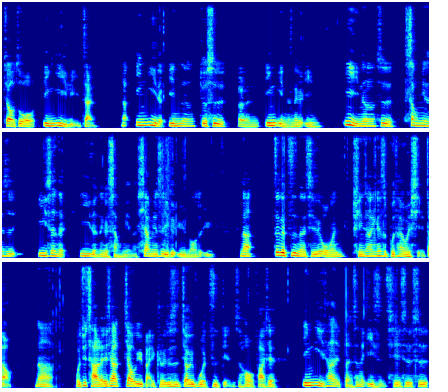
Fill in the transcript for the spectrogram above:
叫做《阴翳礼赞》，那阴翳的阴呢，就是嗯阴影的那个阴；翳呢是上面是医生的医的那个上面，下面是一个羽毛的羽。那这个字呢，其实我们平常应该是不太会写到。那我去查了一下教育百科，就是教育部的字典之后，发现阴翳它本身的意思其实是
